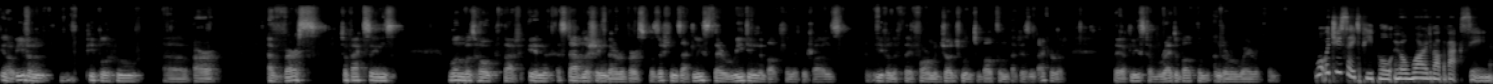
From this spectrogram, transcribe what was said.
you know, even people who uh, are averse to vaccines, one would hope that in establishing their reverse positions, at least they're reading about clinical trials. And even if they form a judgment about them that isn't accurate, they at least have read about them and are aware of them. What would you say to people who are worried about the vaccine?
